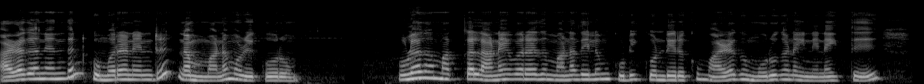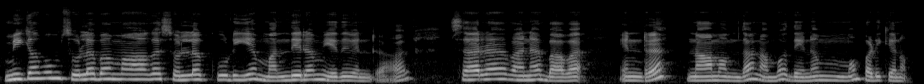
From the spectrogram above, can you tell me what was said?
அழகனெந்தன் குமரன் என்று நம் மனமொழி கூறும். உலக மக்கள் அனைவரது மனதிலும் குடிக்கொண்டிருக்கும் அழகு முருகனை நினைத்து மிகவும் சுலபமாக சொல்லக்கூடிய மந்திரம் எதுவென்றால் சரவண பவ என்ற நாமம் தான் நம்ம தினமும் படிக்கணும்.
